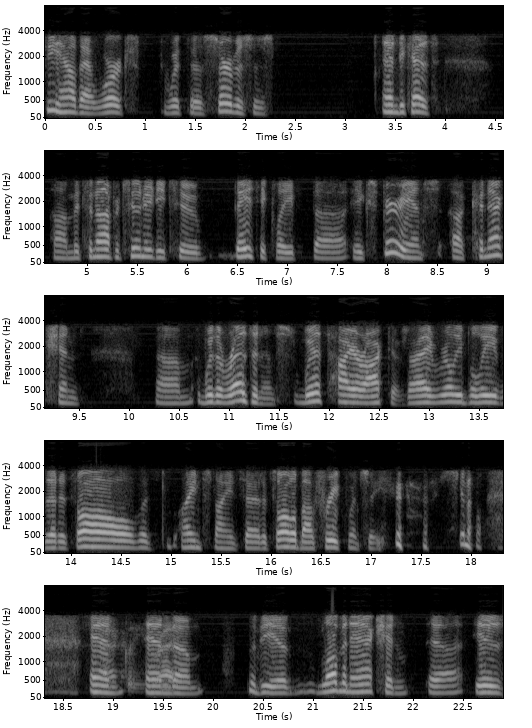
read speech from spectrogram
see how that works with the services and because um, it's an opportunity to basically uh, experience a connection um, with a resonance with higher octaves. I really believe that it's all that Einstein said. It's all about frequency, you know, and exactly, and right. um, the uh, love in action uh, is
